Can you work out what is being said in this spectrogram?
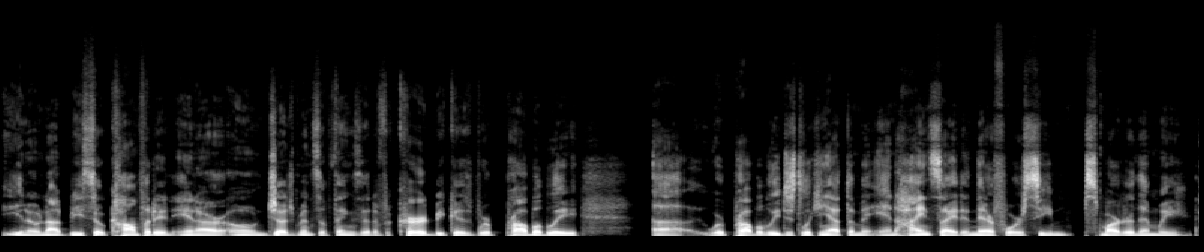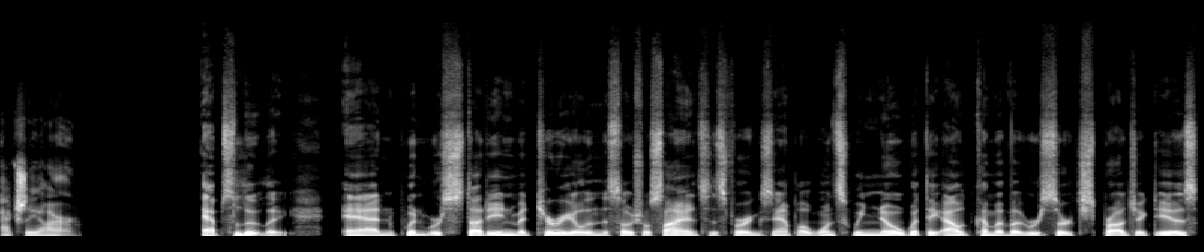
you know, not be so confident in our own judgments of things that have occurred because we're probably uh, we're probably just looking at them in hindsight and therefore seem smarter than we actually are. Absolutely. And when we're studying material in the social sciences, for example, once we know what the outcome of a research project is,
